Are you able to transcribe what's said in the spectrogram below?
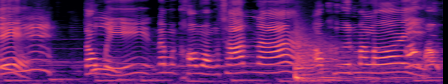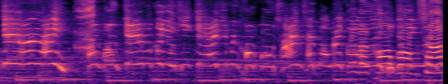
นี่แเจ้าหมีนั่นมันคอมของฉันนะ เอาคืนมาเลยของของแกอะไรของของแกมันก็อยู่ที่แกนี่มันของของฉันฉันบอกไว้ก่อนนี่มันของของฉัน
